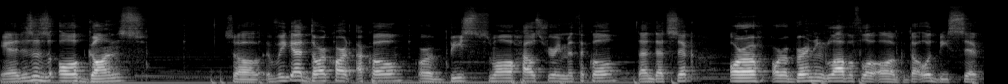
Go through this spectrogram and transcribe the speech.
Yeah, this is all guns. So, if we get Dark Heart Echo, or a Beast Small House Fury Mythical, then that's sick. Or a, or a Burning Lava Flow Og, that would be sick.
